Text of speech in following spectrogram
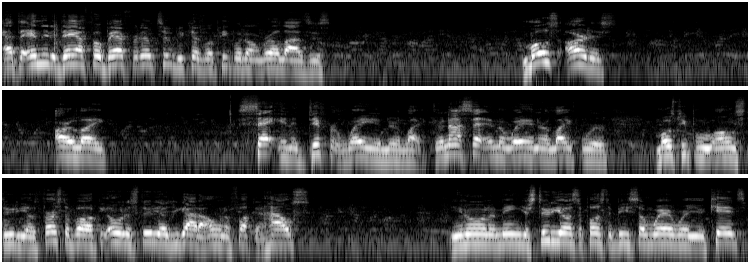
At the end of the day, I feel bad for them too because what people don't realize is most artists are like set in a different way in their life. They're not set in a way in their life where most people who own studios, first of all, if you own a studio, you gotta own a fucking house. You know what I mean? Your studio is supposed to be somewhere where your kids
